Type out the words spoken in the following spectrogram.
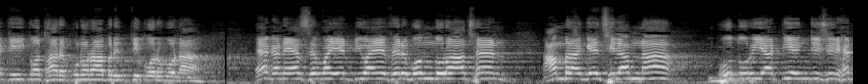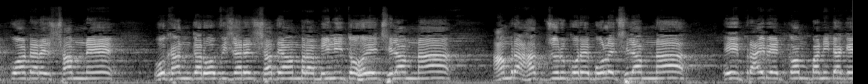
একই কথার পুনরাবৃত্তি করব না। এখানে এসএফআই এর ডিওয়াইএফ এর বন্ধুরা আছেন। আমরা গেছিলাম না, ভুতুরিয়া টিএনজিসির হেডকোয়ার্টারের সামনে। ওখানকার অফিসারের সাথে আমরা মিলিত হয়েছিলাম না। আমরা হাতজোর করে বলেছিলাম না, এই প্রাইভেট কোম্পানিটাকে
